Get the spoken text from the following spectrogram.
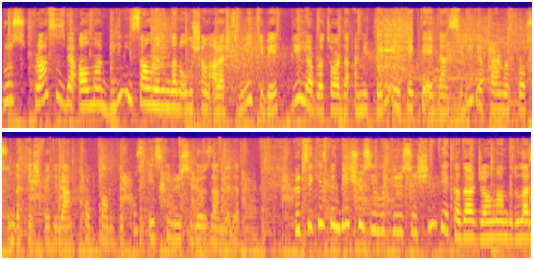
Rus, Fransız ve Alman bilim insanlarından oluşan araştırma ekibi bir laboratuvarda amipleri enfekte eden Sibirya permafrostunda keşfedilen toplam 9 eski virüsü gözlemledi. 48.500 yıllık virüsün şimdiye kadar canlandırılan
